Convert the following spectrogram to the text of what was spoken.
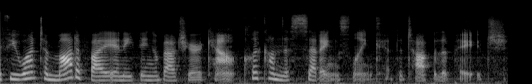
If you want to modify anything about your account, click on the Settings link at the top of the page.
